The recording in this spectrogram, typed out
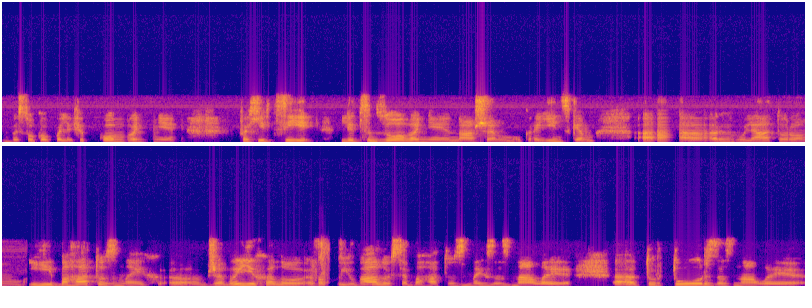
висококваліфіковані фахівці, ліцензовані нашим українським регулятором, і багато з них е, вже виїхало, евакуювалося. Багато з них зазнали е, тортур, зазнали.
